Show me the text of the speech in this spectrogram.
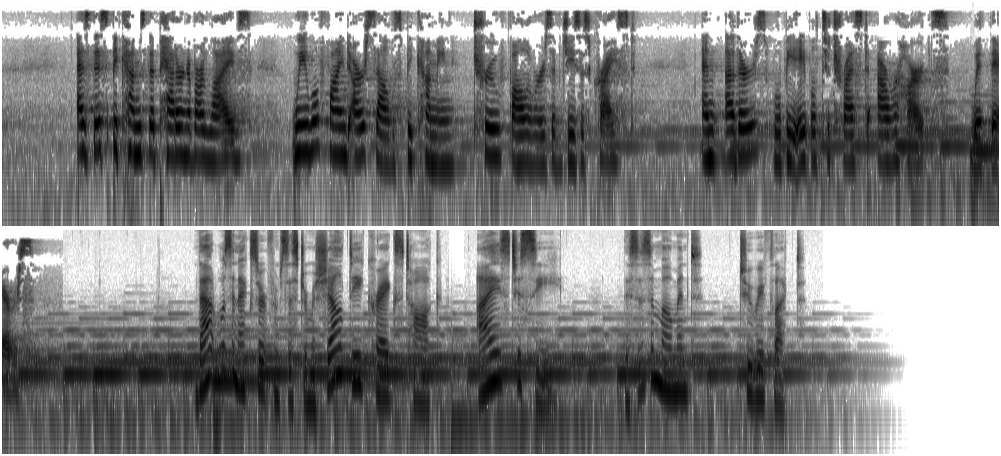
As this becomes the pattern of our lives, we will find ourselves becoming true followers of Jesus Christ, and others will be able to trust our hearts with theirs. That was an excerpt from Sister Michelle D. Craig's talk, Eyes to See. This is a moment to reflect.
